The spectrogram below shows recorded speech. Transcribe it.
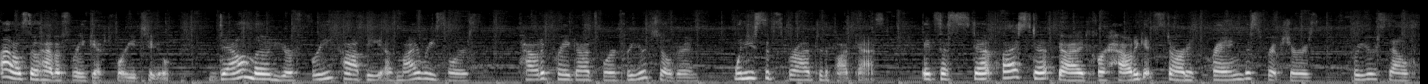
I also have a free gift for you too. Download your free copy of my resource, How to Pray God's Word for Your Children, when you subscribe to the podcast. It's a step by step guide for how to get started praying the scriptures for yourself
